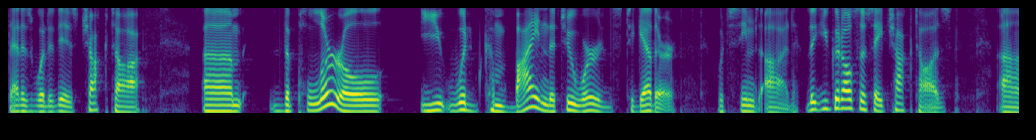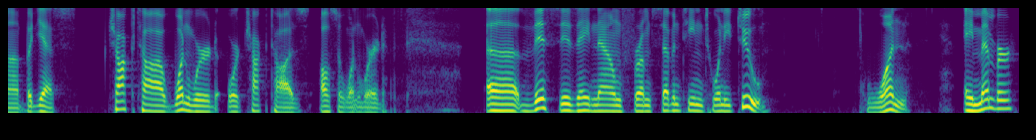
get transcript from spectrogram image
that is what it is. Choctaw. Um, the plural you would combine the two words together which seems odd. You could also say Choctaws, uh, but yes, Choctaw one word or Choctaws also one word. Uh, this is a noun from 1722. One, a member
